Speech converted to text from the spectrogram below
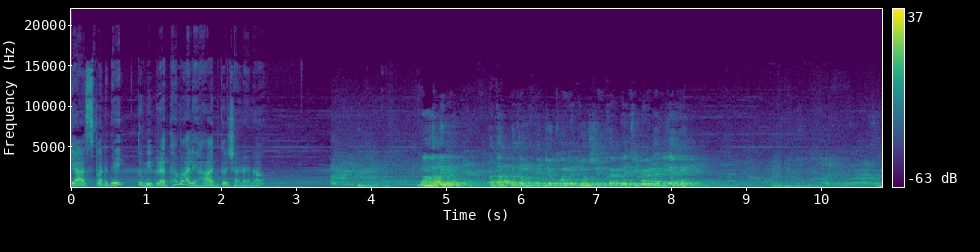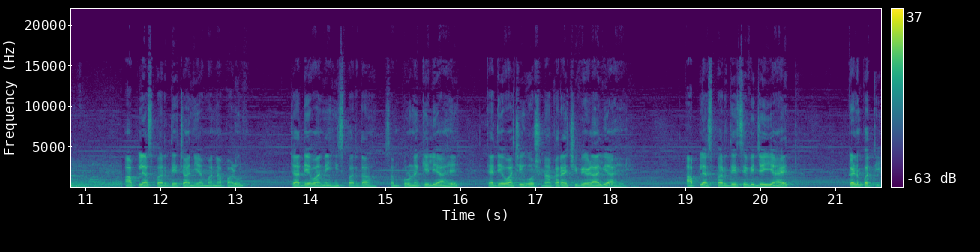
या स्पर्धेत तुम्ही प्रथम आले आहात गजानना. महादेव आता प्रथम पूज्य कोणी घोषित करण्याची वेळ आली आहे? आपल्या स्पर्धेच्या नियमांना पाळून ज्या देवाने ही स्पर्धा संपूर्ण केली आहे त्या देवाची घोषणा करायची वेळ आली आहे. आपल्या स्पर्धेचे विजयी आहेत गणपती.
